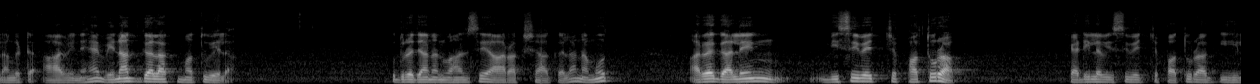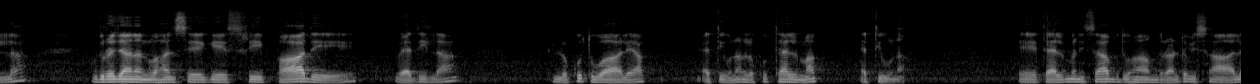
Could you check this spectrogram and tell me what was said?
ළඟට ආවේ නැහැ. වෙනත් ගලක් මතුවෙලා බුදුරජාණන් වහන්සේ ආරක්ෂා කළා. නමුත් අර ගලෙන් විසිවෙච්ච පතුරක් කැඩිලා විසිවෙච්ච පතුරක් ගිහිල්ලා බුදුරජාණන් වහන්සේගේ ශ්‍රී පාදයේ වැදිලා ලොකු තුවාලයක් ඇති වුණා ලොකු තැල්මක් ඇති වුණා. ඒ තැල්ම නිසා බුදුහාමුදුරන්ට විශාල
